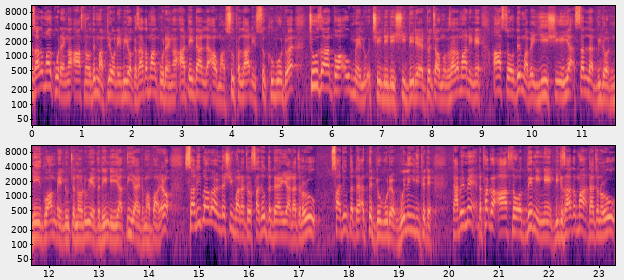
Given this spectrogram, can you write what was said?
ကစားသမားကိုယ်တိုင်ကအာဆနယ်အသင်းမှာပျော်နေပြီးတော့ကစားသမားကိုယ်တိုင်ကအာတေတာလက်အောက်မှာစူဖလာတွေစွတ်ခူးဖို့အတွက်စူးစမ်းသွားအောင်မယ်လို့အခြေအနေတွေရှိသေးတဲ့အတွက်ကြောင့်မို့ကစားသမားအနေနဲ့အာဆနယ်အသင်းမှာပဲရေရှည်ရဆက်လက်ပြီးတော့နေသွားမယ်လို့ကျွန်တော်တို့ရဲ့သတင်းတွေရသိရတယ်မှာပါတယ်အဲ့တော့ဆာလီဘာကလက်ရှိမှာဒါကျွန်တော်စာချုပ်တတန်းရဒါကျွန်တော်တို့စာချုပ်တက်တဲ့အသစ်တိုးဖို့တဲ့ willingly ဖြစ်တယ်ဒါပေမဲ့တစ်ဖက်ကအာဆနယ်အသင်းအနေနဲ့ဒီကစားသမားဒါကျွန်တော်တို့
